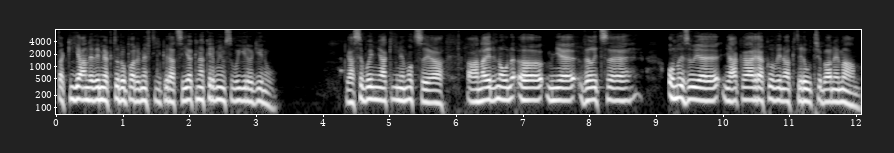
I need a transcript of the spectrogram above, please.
taky já nevím, jak to dopadne v té práci, jak nakrmím svoji rodinu. Já se bojím nějaký nemoci a, a najednou uh, mě velice omezuje nějaká rakovina, kterou třeba nemám.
